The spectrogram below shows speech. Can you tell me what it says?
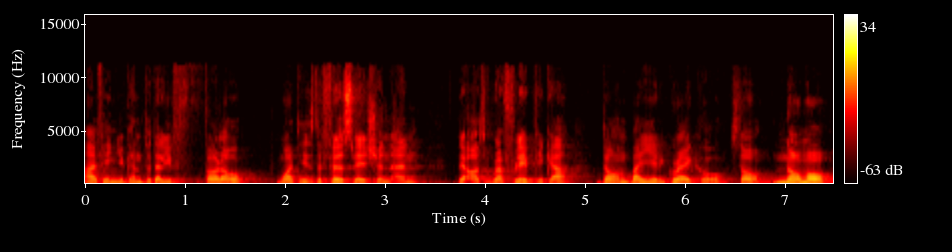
I think you can totally follow what is the first version and the autograph replica done by El Greco. So no more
